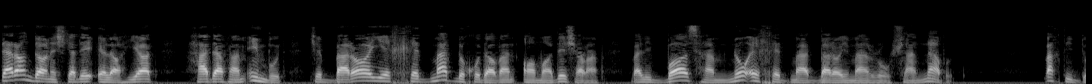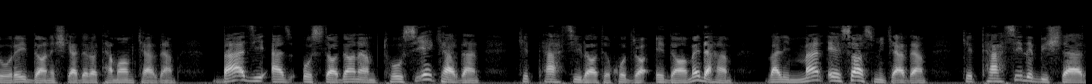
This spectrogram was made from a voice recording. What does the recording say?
در آن دانشکده الهیات هدفم این بود که برای خدمت به خداوند آماده شوم ولی باز هم نوع خدمت برای من روشن نبود. وقتی دوره دانشکده را تمام کردم بعضی از استادانم توصیه کردند که تحصیلات خود را ادامه دهم ولی من احساس می کردم که تحصیل بیشتر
